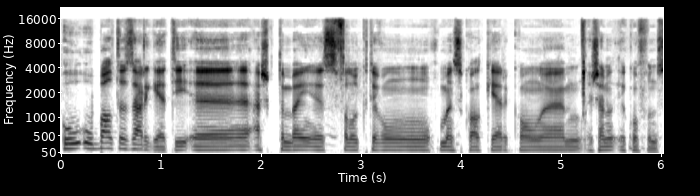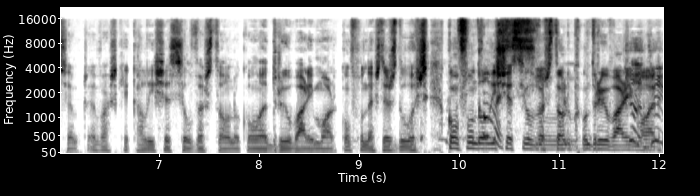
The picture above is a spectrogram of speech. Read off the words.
O, o Baltasar Getty, eh, acho que também eh, se falou que teve um romance qualquer com. eh, já não- eu confundo sempre. Eu acho que é com a Alicia Silverstone ou com a Drew Barrymore. Confundo estas duas. Confundo a Alicia assim? Silverstone com Drew Barrymore.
